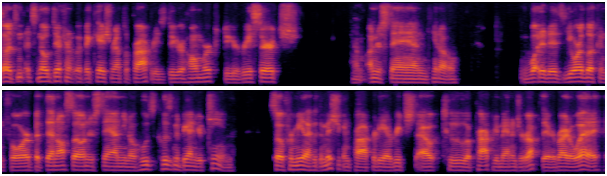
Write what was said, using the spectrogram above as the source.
So it's it's no different with vacation rental properties. Do your homework, do your research, um, understand, you know, what it is you're looking for, but then also understand, you know, who's who's going to be on your team. So for me, like with the Michigan property, I reached out to a property manager up there right away.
